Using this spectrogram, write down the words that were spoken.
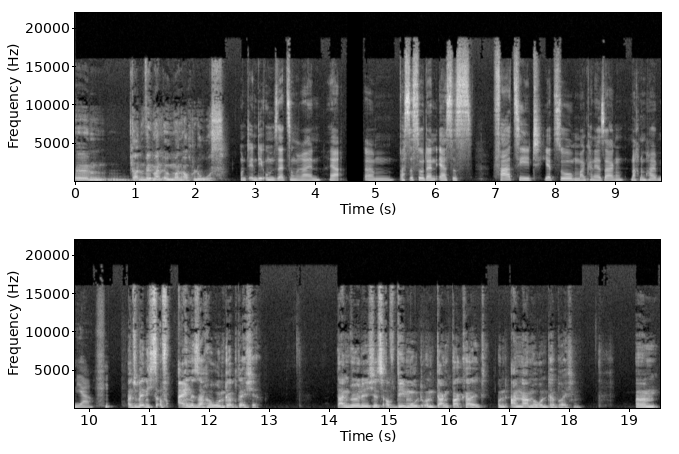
ähm, dann will man irgendwann auch los. Und in die Umsetzung rein, ja. Ähm, was ist so dein erstes Fazit jetzt so, man kann ja sagen, nach einem halben Jahr? Also wenn ich es auf eine Sache runterbreche, dann würde ich es auf Demut und Dankbarkeit und Annahme runterbrechen. Ähm,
